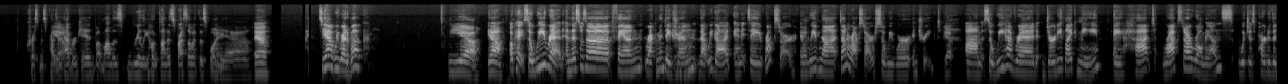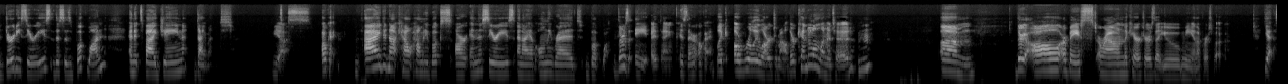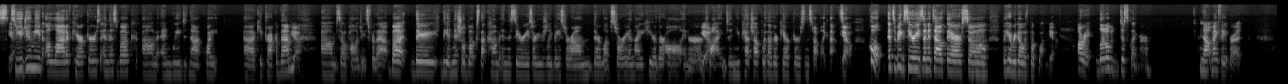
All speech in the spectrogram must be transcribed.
Christmas present Yeah. ever, kid. But Mama's really hooked on espresso at this point. Yeah. Yeah. So yeah, we read a book. Yeah. Yeah. Okay. So we read, and this was a fan recommendation that we got, and it's a rock star, and Yep. we've not done a rock star, so we were intrigued. Yeah. Um. So we have read "Dirty Like Me," a hot rock star romance, which is part of the Dirty series. This is book one, and it's by Jaine Diamond. Yes. Okay. I did not count how many books are in this series, and I have only read book one. There's eight, I think. Is there? Okay. like a really large amount. They're Kindle Unlimited. Mhm. Um, they all are based around the characters that you meet in the first book. Yes. Yeah. So you do meet a lot of characters in this book, um, and we did not quite uh, keep track of them. Yeah, Um, so apologies for that. But they, the initial books that come in the series are usually based around their love story, and I hear they're all intertwined, and you catch up with other characters and stuff like that. So Yeah. cool. It's a big series, and it's out there. So, Mhm. but here we go with book one. Yeah. All right. Little disclaimer. Not my favorite.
